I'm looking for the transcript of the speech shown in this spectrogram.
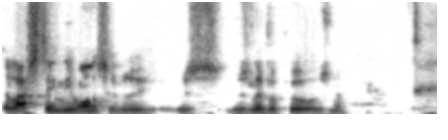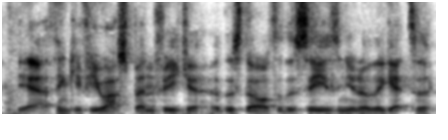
the last thing they wanted was was, was Liverpool, isn't it? Yeah, I think if you ask Benfica at the start of the season, you know, they get to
